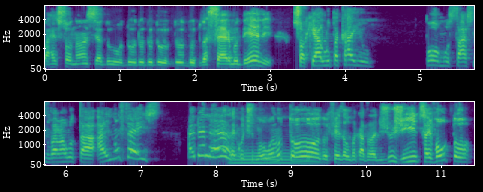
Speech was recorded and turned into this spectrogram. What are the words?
a ressonância do, do, do, do, do, do cérebro dele, só que a luta caiu pô, o Musashi não vai mais lutar. Aí não fez. Aí beleza, hum. continuou o ano hum. todo, fez a luta casada de jiu-jitsu, aí voltou.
